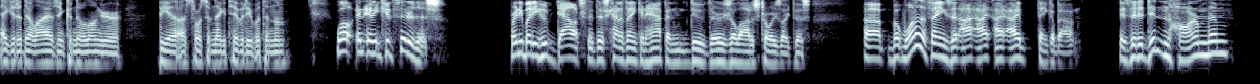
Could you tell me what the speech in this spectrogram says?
exited their lives and could no longer be a, a source of negativity within them. Well, and, and consider this. For anybody who doubts that this kind of thing can happen, dude, there's a lot of stories like this. Uh, but one of the things that I, I, I, think about is that it didn't harm them.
